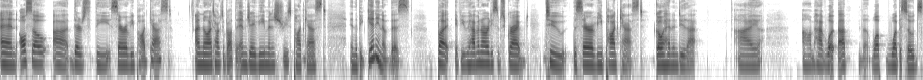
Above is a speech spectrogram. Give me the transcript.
And also, uh, there's the Sarah V podcast. I know I talked about the MJV Ministries podcast in the beginning of this, but if you haven't already subscribed to the Sarah V podcast, go ahead and do that. I um, have what uh, the what episodes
